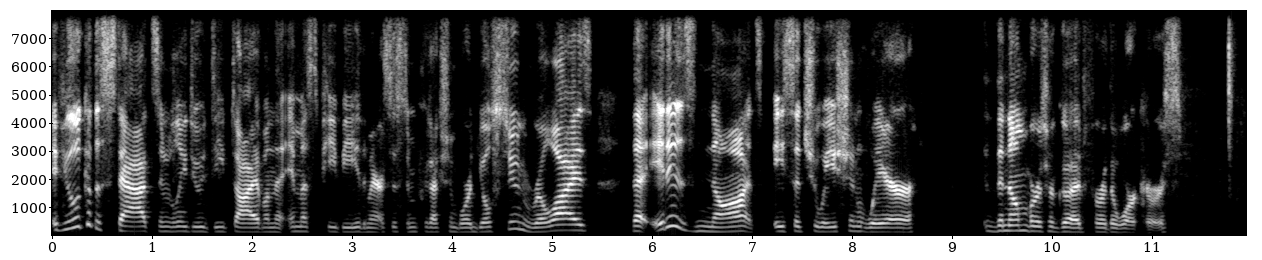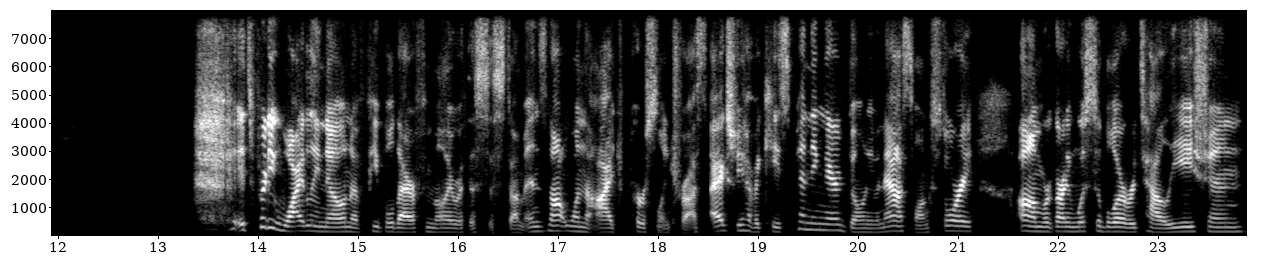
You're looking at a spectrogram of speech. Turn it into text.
If you look at the stats and really do a deep dive on the MSPB, the Merit System Protection Board, you'll soon realize that it is not a situation where the numbers are good for the workers. It's pretty widely known of people that are familiar with the system, and it's not one that I personally trust. I actually have a case pending there. Don't even ask. Long story um, regarding whistleblower retaliation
